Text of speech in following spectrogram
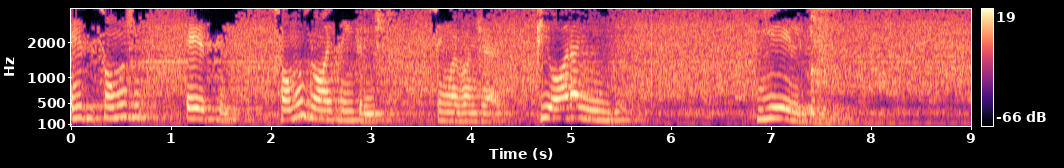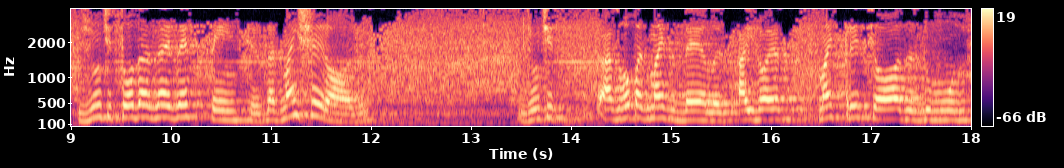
Esse somos esse somos nós sem Cristo, sem o Evangelho. Pior ainda. E Ele junte todas as essências, as mais cheirosas, junte as roupas mais belas, as joias mais preciosas do mundo,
